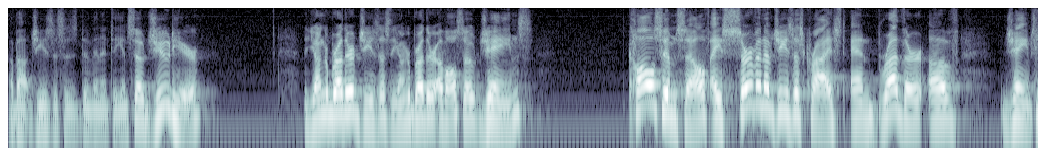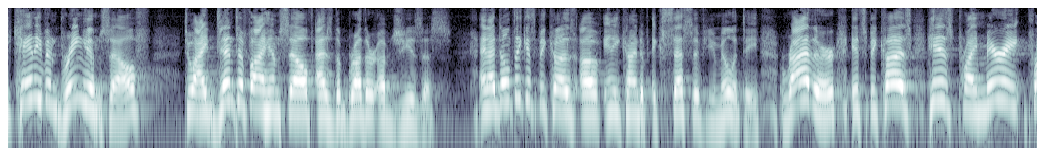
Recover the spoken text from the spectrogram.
about Jesus' divinity. And so, Jude here, the younger brother of Jesus, the younger brother of also James, calls himself a servant of Jesus Christ and brother of James. He can't even bring himself to identify himself as the brother of Jesus. And I don't think it's because of any kind of excessive humility. Rather, it's because his primary, pr-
